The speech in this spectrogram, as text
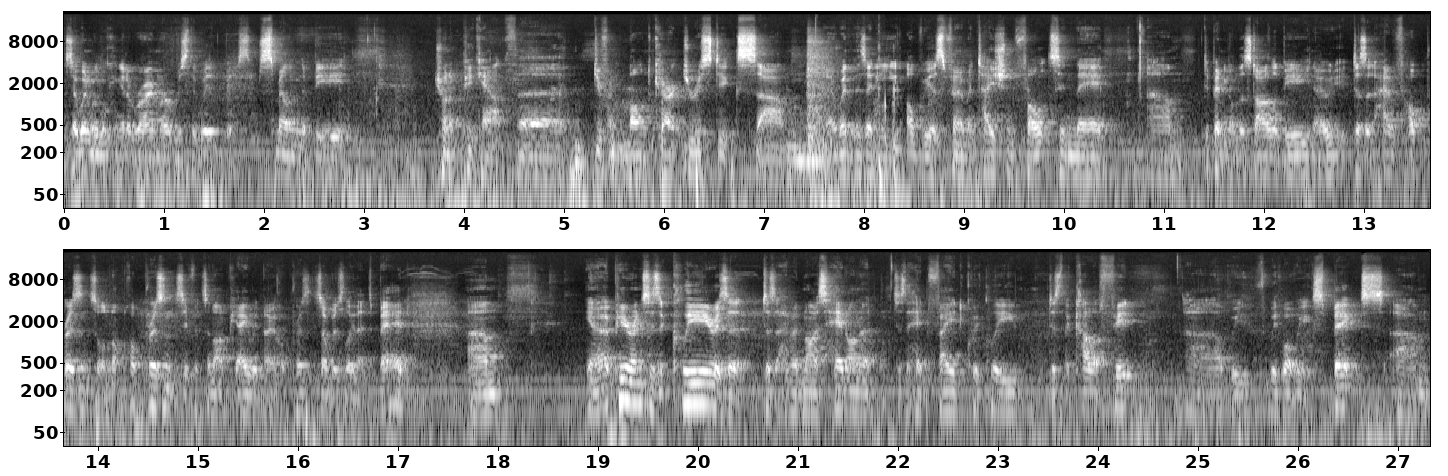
so when we're looking at aroma, obviously we're, we're smelling the beer, trying to pick out the different malt characteristics, um, you know, whether there's any obvious fermentation faults in there. Um, depending on the style of beer, you know, does it have hop presence or not hop presence? If it's an IPA with no hop presence, obviously that's bad. Um, you know, appearance is it clear? Is it does it have a nice head on it? Does the head fade quickly? Does the colour fit uh, with with what we expect? Um,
